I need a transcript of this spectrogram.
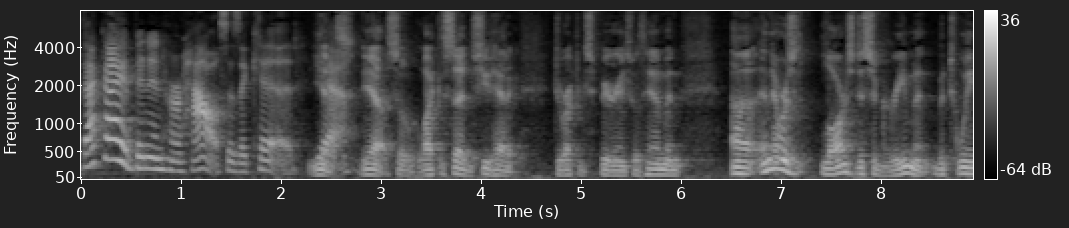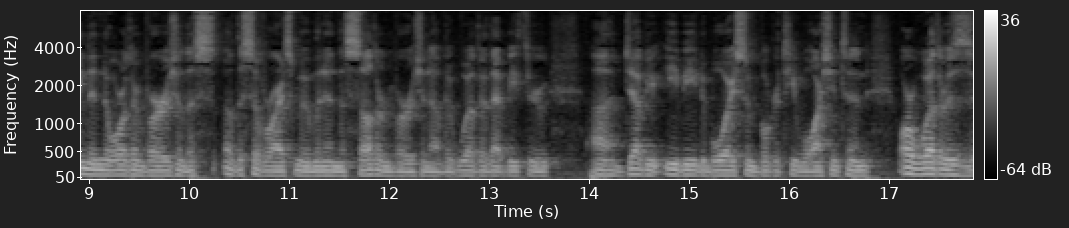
That guy had been in her house as a kid. Yes, yeah. yeah. So, like I said, she'd had a direct experience with him, and uh, and there was large disagreement between the northern version of the, of the, civil rights movement and the southern version of it, whether that be through uh, W.E.B. Du Bois and Booker T. Washington, or whether it's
